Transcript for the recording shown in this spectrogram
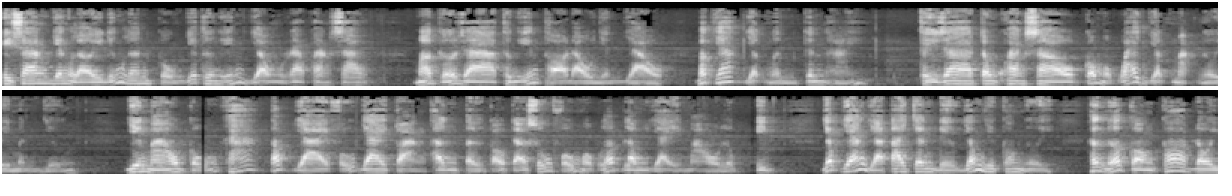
Kỳ Sang dâng lời đứng lên cùng với Thương Yến dòng ra khoang sau. Mở cửa ra, Thương Yến thò đầu nhìn vào, bất giác giật mình kinh hãi. Thì ra trong khoang sau có một quái vật mặt người mình dưỡng. Diện mạo cũng khá, tóc dài phủ vai toàn thân từ cổ trở xuống phủ một lớp lông dày màu lục kim. Dốc dáng và tay chân đều giống như con người, hơn nữa còn có đôi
